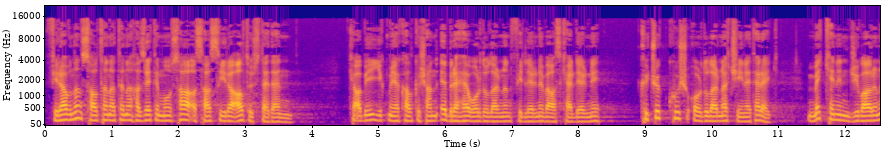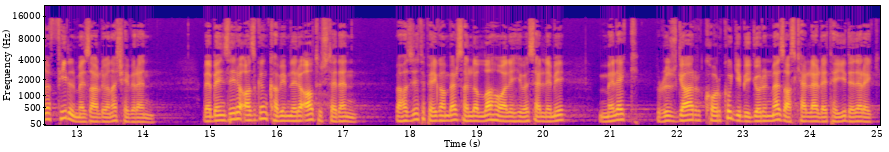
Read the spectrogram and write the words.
Firavun'un saltanatını Hz. Musa asasıyla alt üst eden, Kabe'yi yıkmaya kalkışan Ebrehe ordularının fillerini ve askerlerini küçük kuş ordularına çiğneterek Mekke'nin civarını fil mezarlığına çeviren ve benzeri azgın kavimleri alt üst eden ve Hz. Peygamber sallallahu aleyhi ve sellemi melek, rüzgar, korku gibi görünmez askerlerle teyit ederek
